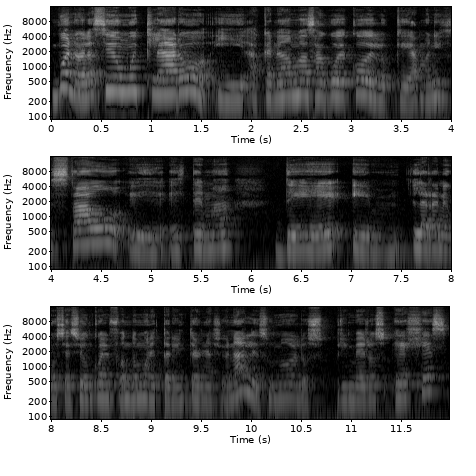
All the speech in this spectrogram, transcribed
Bueno, él ha sido muy claro y acá nada más hago eco de lo que ha manifestado eh, el tema de em, la renegociación con el Fondo Monetario Internacional. Es uno de los primeros ejes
